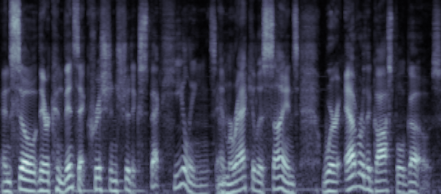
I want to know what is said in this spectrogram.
And so they're convinced that Christians should expect healings and miraculous signs wherever the gospel goes.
